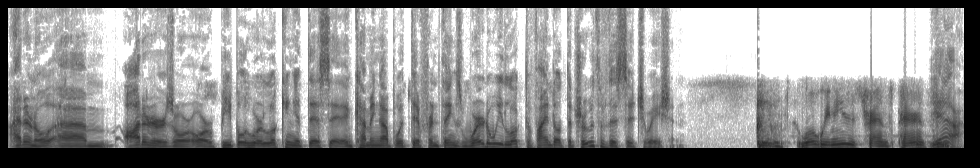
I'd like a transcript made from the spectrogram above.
I don't know, um, auditors or, or people who are looking at this and coming up with different things. Where do we look to find out the truth of this situation? what we need is transparency. Yeah.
